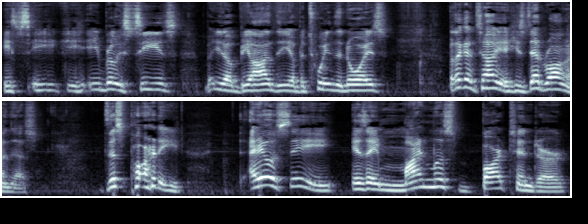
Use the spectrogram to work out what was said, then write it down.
He, he, he really sees, you know, beyond the, uh, between the noise. But I got to tell you, he's dead wrong on this. This party, AOC, is a mindless bartender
